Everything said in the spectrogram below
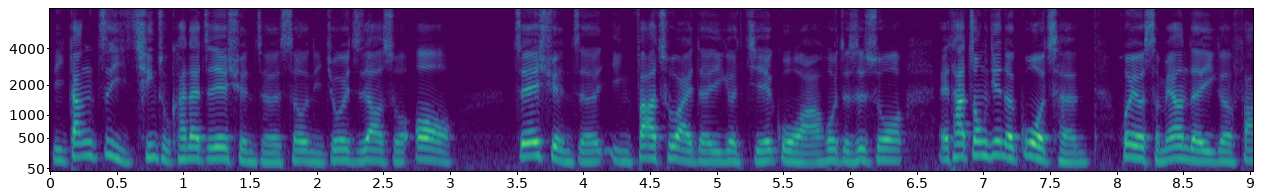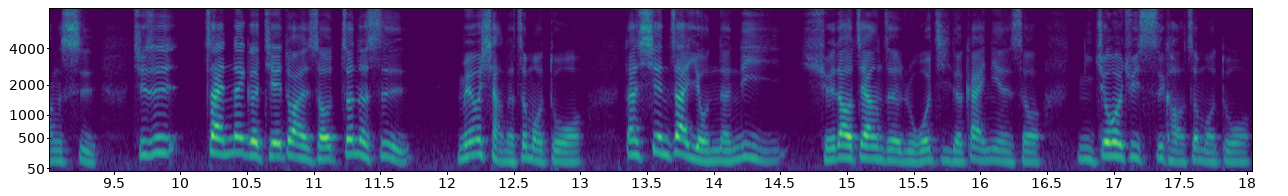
你当自己清楚看待这些选择的时候，你就会知道说，哦。这些选择引发出来的一个结果啊，或者是说，诶，它中间的过程会有什么样的一个方式？其实，在那个阶段的时候，真的是没有想的这么多。但现在有能力学到这样子逻辑的概念的时候，你就会去思考这么多。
